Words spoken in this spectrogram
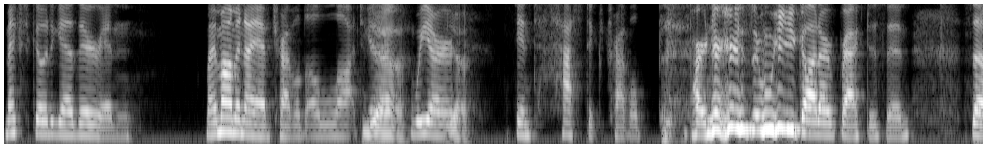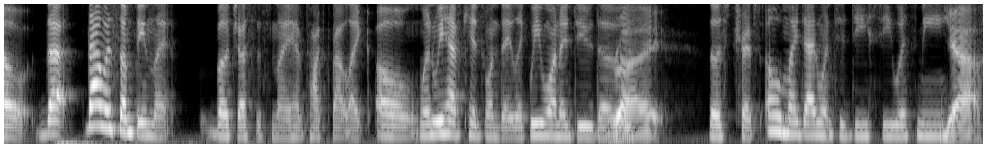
Mexico together, and my mom and I have traveled a lot together. Yeah. We are Yeah. fantastic travel p- partners and we got our practice in so that that was something that both Justus and I have talked about like, oh, when we have kids one day, like we want to do those right. those trips. Oh, my dad went to DC with me. Yeah.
